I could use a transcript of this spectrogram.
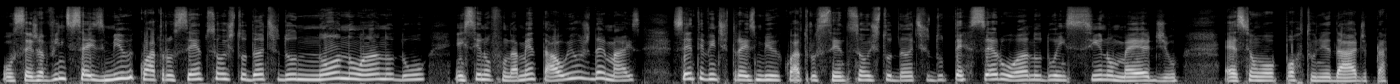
ou seja, 26.400 são estudantes do nono ano do ensino fundamental e os demais 123.400 são estudantes do terceiro ano do ensino médio. Essa é uma oportunidade para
